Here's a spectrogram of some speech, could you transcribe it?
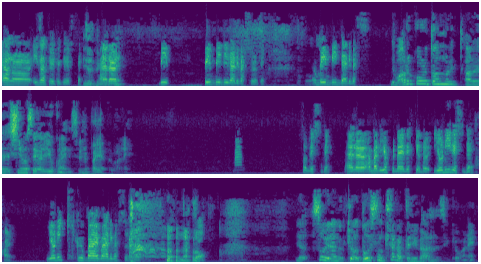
あの、いざという時ですねいざという時。あのね、ビビンビンになりますので。ビンビンになります。でも、アルコールとあんまり、あれ、親和性が良くないんですよね、バイアグラはね。そうですね。あの、あまり良くないですけど、よりですね、はい。より効く場合もありますので、なるほど。ねいや、そういうなんか今日どうしても来たかった理由があるんですよ、今日はね。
